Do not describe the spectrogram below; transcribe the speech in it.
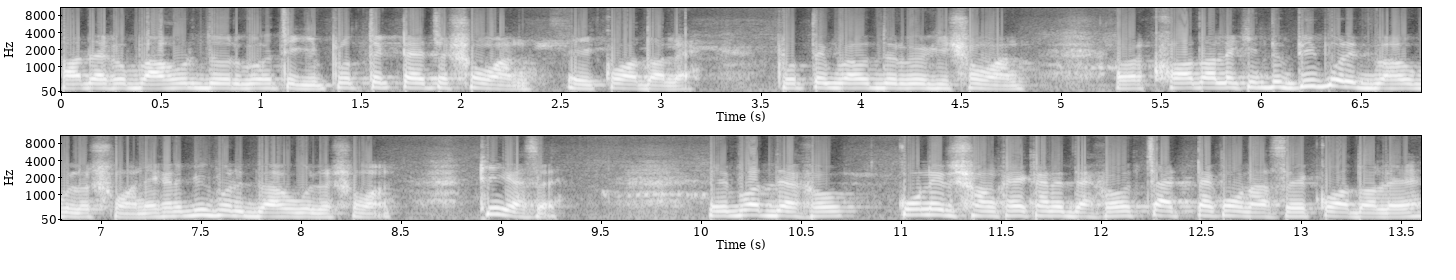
আর দেখো, বাহুর দৈর্ঘ্য হচ্ছে কি? প্রত্যেকটা হচ্ছে সমান এই ক দলে প্রত্যেক বাহুর দৈর্ঘ্য কি সমান? আবার খ দলে কিন্তু বিপরীত বাহুগুলো সমান। এখানে বিপরীত বাহুগুলো সমান। ঠিক আছে? এরপর দেখো, কোণের সংখ্যা এখানে দেখো, চারটা কোণ আছে ক দলে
